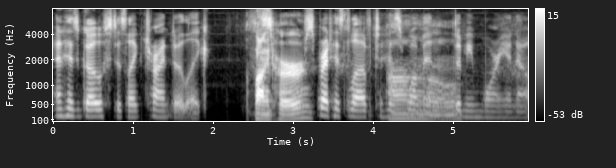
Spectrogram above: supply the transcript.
and his ghost is like trying to like Find her. spread his love to his Oh. woman Demi Moore. You know,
